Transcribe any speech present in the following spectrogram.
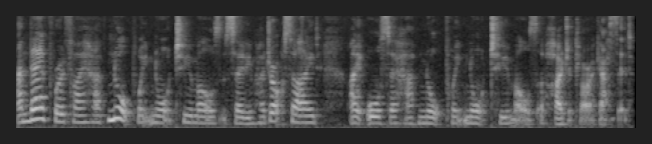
and therefore if I have 0.02 moles of sodium hydroxide, I also have 0.02 moles of hydrochloric acid.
